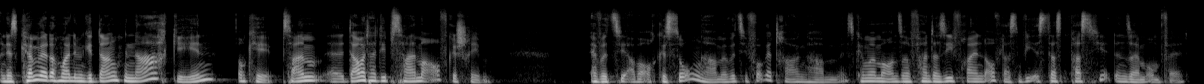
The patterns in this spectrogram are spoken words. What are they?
Und jetzt können wir doch mal dem Gedanken nachgehen. Okay, Psalm, äh, David hat die Psalme aufgeschrieben. Er wird sie aber auch gesungen haben, er wird sie vorgetragen haben. Jetzt können wir mal unsere Fantasie freien Lauf lassen. Wie ist das passiert in seinem Umfeld?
